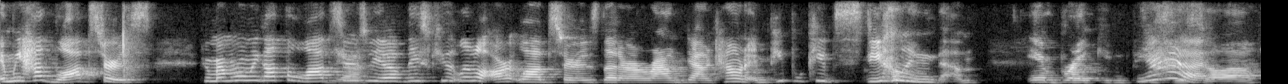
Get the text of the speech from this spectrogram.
And we had lobsters. Remember when we got the lobsters? We have these cute little art lobsters that are around downtown, and people keep stealing them. And breaking pieces Yeah, off.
